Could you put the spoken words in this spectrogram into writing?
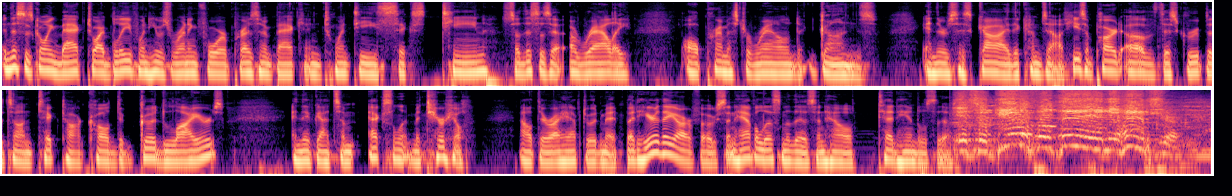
And this is going back to, I believe, when he was running for president back in 2016. So this is a, a rally all premised around guns and there's this guy that comes out. He's a part of this group that's on TikTok called the Good Liars, and they've got some excellent material out there, I have to admit. But here they are, folks, and have a listen to this and how Ted handles this. It's a beautiful day in New Hampshire.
